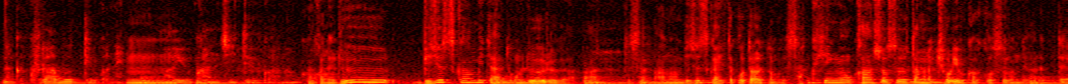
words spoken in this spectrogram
なんかクラブっていうかね、うん。ああいう感じというかなんか。なんかねルー美術館みたいなところにルールがあってさあの美術館行ったことあると思うけど作品を鑑賞するための距離を確保するんだよあれって。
